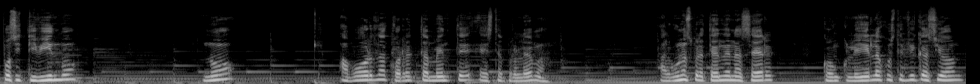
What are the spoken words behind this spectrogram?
positivismo no aborda correctamente este problema. Algunos pretenden hacer concluir la justificación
